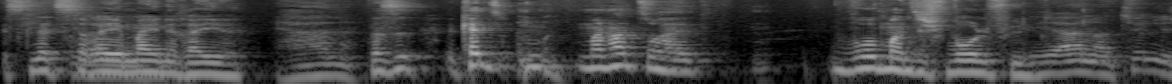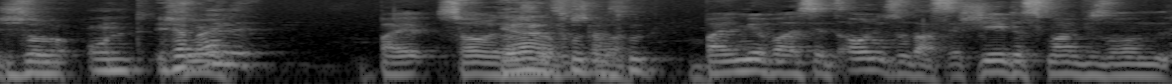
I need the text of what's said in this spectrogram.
Ist die letzte oh. Reihe meine Reihe. Ja, ne. Das ist, kennst, man hat so halt, wo man sich wohlfühlt. Ja, natürlich. So, und ich habe so. eine. Bei, sorry, ja, das gut, gut. bei mir war es jetzt auch nicht so, dass ich jedes Mal wie so ein,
